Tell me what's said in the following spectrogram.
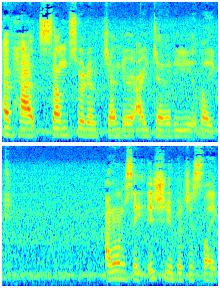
have had some sort of gender identity, like, I don't want to say issue, but just like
